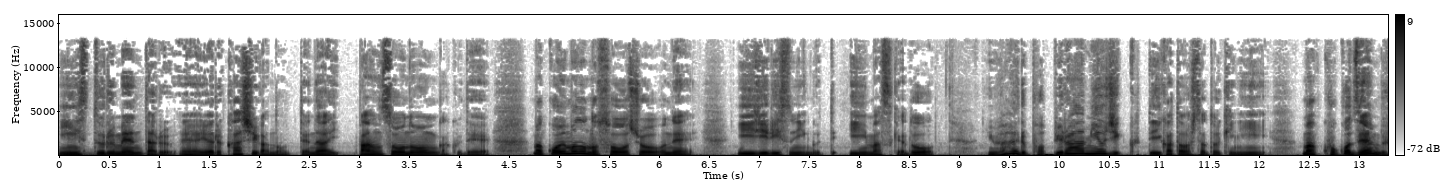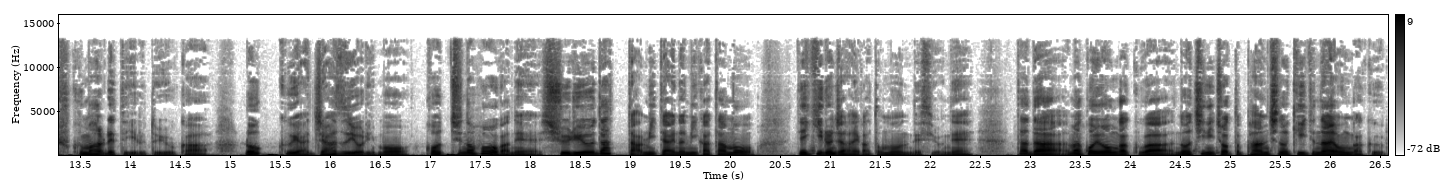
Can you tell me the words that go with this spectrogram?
インストゥルメンタル、えー、いわゆる歌詞が載ってない伴奏の音楽で、まあこういうものの総称をね、イージーリスニングって言いますけど、いわゆるポピュラーミュージックって言い方をしたときに、まあここ全部含まれているというか、ロックやジャズよりもこっちの方がね、主流だったみたいな見方もできるんじゃないかと思うんですよね。ただ、まあこういう音楽は、後にちょっとパンチの効いてない音楽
